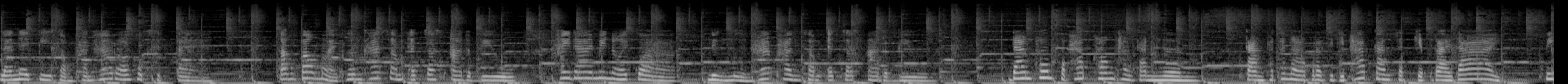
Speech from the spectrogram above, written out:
และในปี 2568 ตั้งเป้าหมายเพิ่มค่า Sum Adjust RW ให้ได้ไม่น้อยกว่า 15,000 Sum Adjust RW ด้านเพิ่มสภาพคล่องทางการเงิน การพัฒนาประสิทธิภาพการจัดเก็บรายได้ ปี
